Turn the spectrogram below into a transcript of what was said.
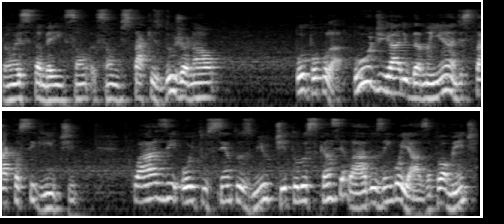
Então, esses também são, são destaques do jornal O Popular. O Diário da Manhã destaca o seguinte: quase 800 mil títulos cancelados em Goiás. Atualmente,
